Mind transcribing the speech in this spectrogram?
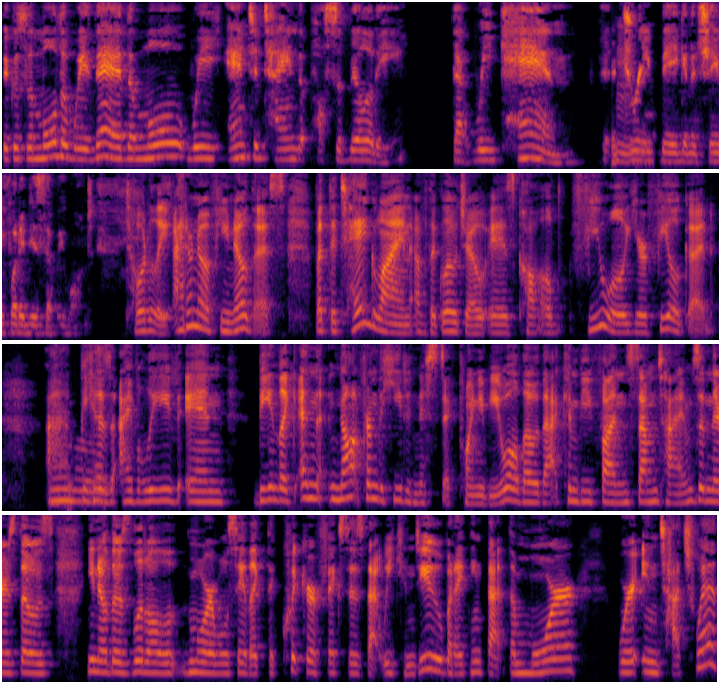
Because the more that we're there, the more we entertain the possibility that we can Mhm. dream big and achieve what it is that we want. Totally. I don't know if you know this, but the tagline of the Glow Jo is called Fuel Your Feel Good. Uh, Mm. Because I believe in being like, and not from the hedonistic point of view, although that can be fun sometimes. And there's those, you know, those little more, we'll say like the quicker fixes that we can do. But I think that the more we're in touch with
